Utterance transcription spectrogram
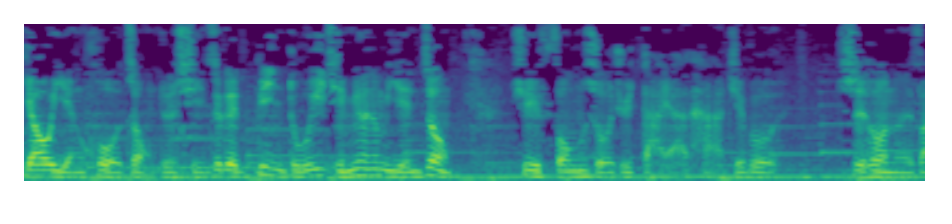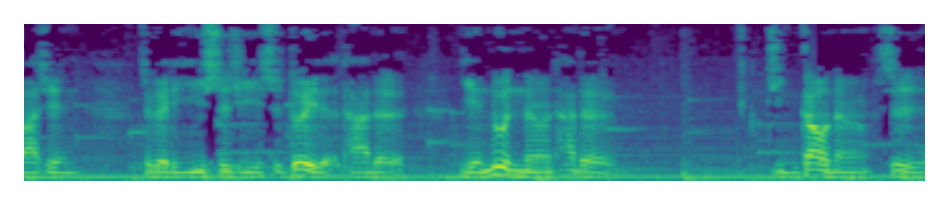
妖言惑众，就是其这个病毒疫情没有那么严重，去封锁去打压他，结果。事后呢，发现这个李医师其实是对的，他的言论呢，他的警告呢是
